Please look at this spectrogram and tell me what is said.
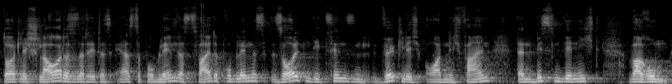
deutlich schlauer. Das ist natürlich das erste Problem. Das zweite Problem ist, sollten die Zinsen wirklich ordentlich fallen, dann wissen wir nicht, warum.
